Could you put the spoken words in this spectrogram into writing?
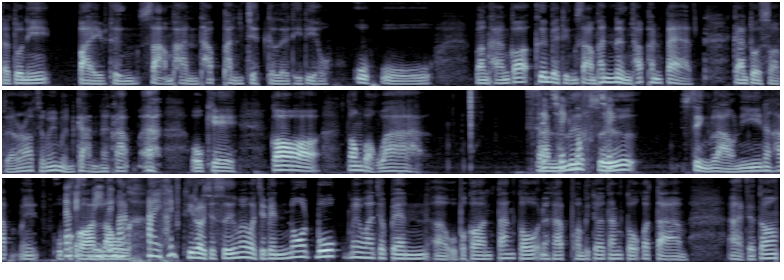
แต่ตัวนี้ไปถึง 3,000 ทับ 1,700 กันเลยทีเดียว โอ้โห บางครั้งก็ขึ้นไปถึง 3,001ทับ 1,800 การตรวจสอบแต่ละรอบจะไม่เหมือนกันนะครับ อะ โอเค ก็ต้องบอกว่า การเลือกซื้อ สิ่งเหล่านี้นะครับไม่อุปกรณ์ FSD เราเป็นมาร์คไอให้ที่เราจะซื้อไม่ว่าจะเป็นโน้ตบุ๊กไม่ว่าจะเป็นเอ่ออุปกรณ์ตั้งโต๊ะนะครับ คอมพิวเตอร์ตั้งโต๊ะก็ตาม อาจจะต้อง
